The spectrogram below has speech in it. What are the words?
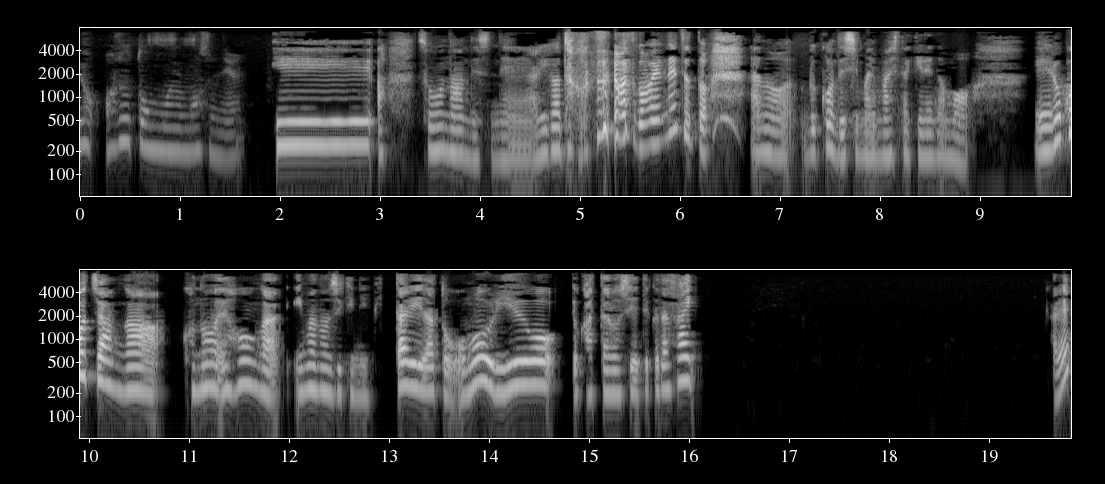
いや、あると思いますね。へえ、あ、そうなんですね。ありがとうございます。ごめんね。ちょっと、あの、ぶっこんでしまいましたけれども。えーロコちゃんが、この絵本が今の時期にぴったりだと思う理由をよかったら教えてください。あれ？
